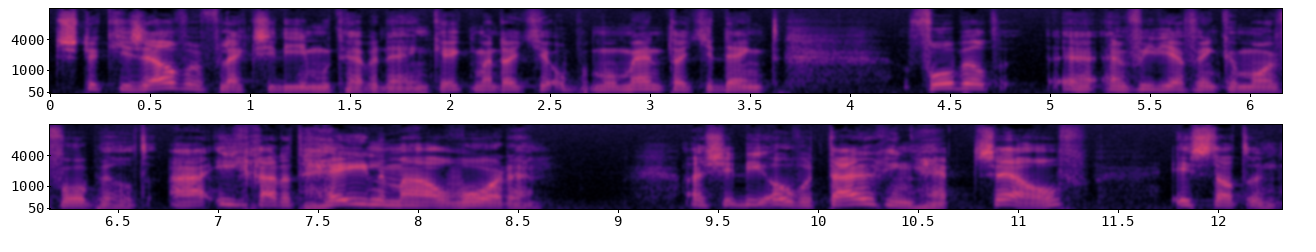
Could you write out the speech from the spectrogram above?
stukje zelfreflectie die je moet hebben, denk ik. Maar dat je op het moment dat je denkt. Voorbeeld, eh, Nvidia vind ik een mooi voorbeeld. AI gaat het helemaal worden. Als je die overtuiging hebt zelf, is dat een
